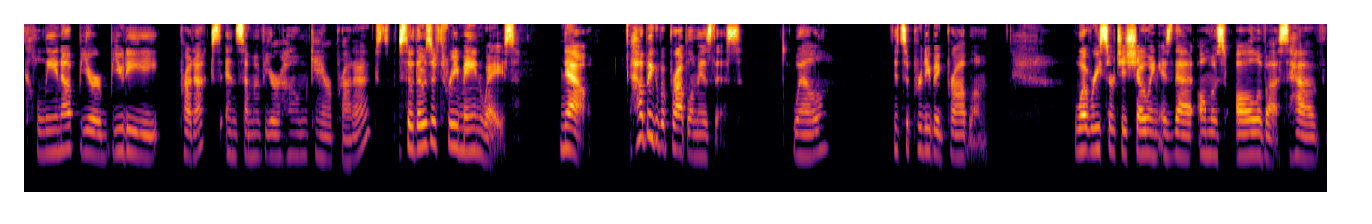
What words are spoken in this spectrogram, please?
clean up your beauty products and some of your home care products. So, those are three main ways. Now, how big of a problem is this? Well, it's a pretty big problem. What research is showing is that almost all of us have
